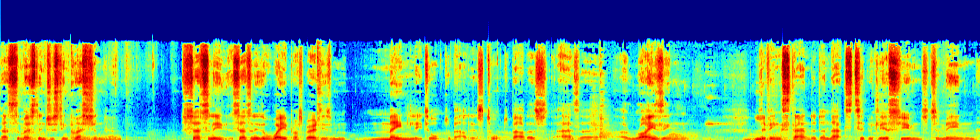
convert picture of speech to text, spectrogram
that's the most interesting question. Certainly, certainly, the way prosperity is mainly talked about is talked about as as a, a rising living standard, and that's typically assumed to mean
